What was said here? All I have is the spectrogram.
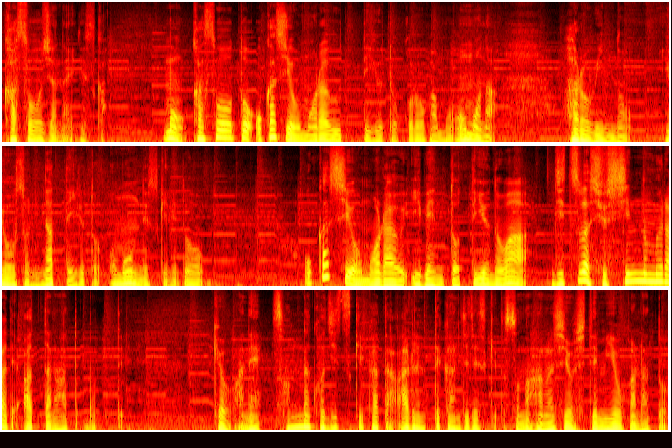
仮装じゃないですか。もう仮装とお菓子をもらうっていうところがもう主なハロウィンの要素になっていると思うんですけれど、お菓子をもらうイベントっていうのは、実は出身の村であったなと思って今日はね、そんなこじつけ方あるって感じですけど、その話をしてみようかなと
